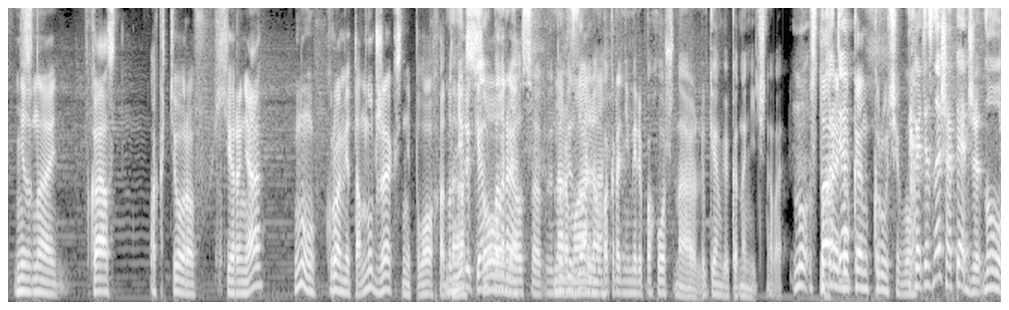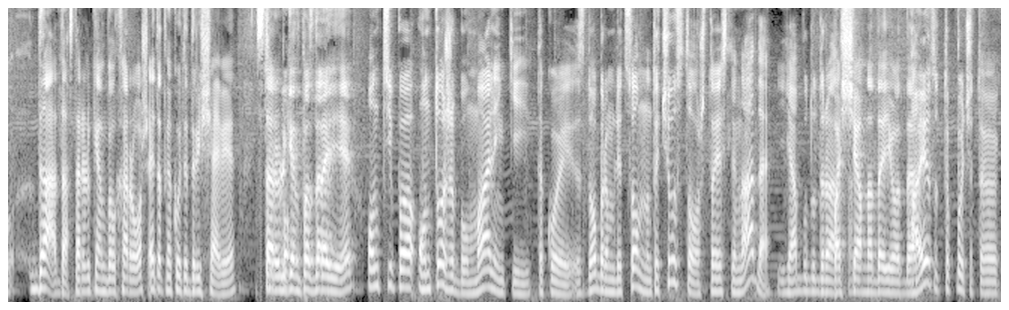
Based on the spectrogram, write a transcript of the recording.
не знаю, каст актеров херня. Ну, кроме там, ну, Джекс неплохо, Но да, мне Люкенг Соня. понравился. Ну, нормально. визуально он, по крайней мере, похож на Люкенга каноничного. Ну, старый хотя- Люкенг круче был. Хотя, знаешь, опять же, ну, да, да, старый Люкенг был хорош, этот какой-то дрыщавее, старый Типа- Люкенг поздоровее. он типа, он тоже был маленький, такой, с добрым лицом, но ты чувствовал, что если надо, я буду драться. По щам надает, да. А этот такой что-то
